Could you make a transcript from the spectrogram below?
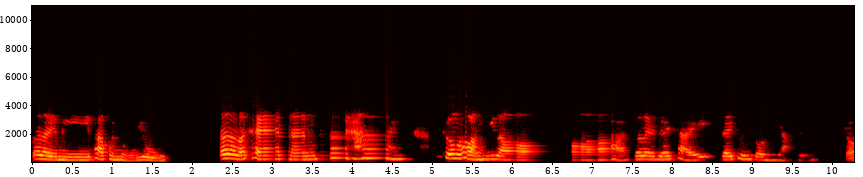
ก็เลยมีผ้าขนหนูอยู่ เออแล้วแทนนั้นก็ได้ช่วงระหว่างที่รอค่ะก็เลยได้ใช้ได้พึ่งตนอย่างหนึ่งก็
